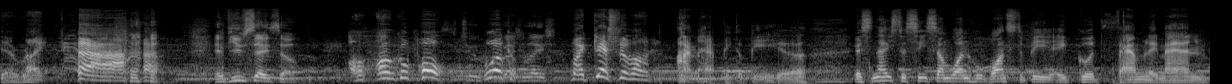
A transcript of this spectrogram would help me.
They're right. if you say so. Oh, Uncle Po, welcome. My guest of honor. I'm happy to be here. It's nice to see someone who wants to be a good family man.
